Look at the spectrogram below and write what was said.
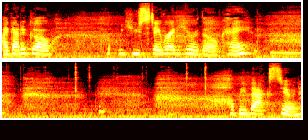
I gotta go. You stay right here, though, okay? I'll be back soon.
